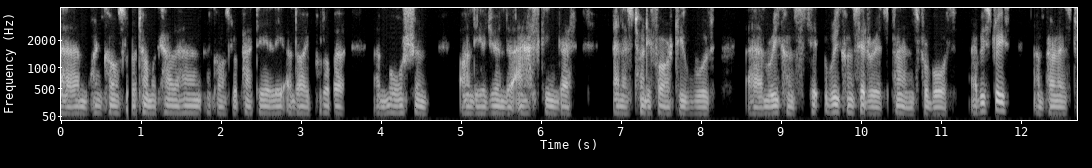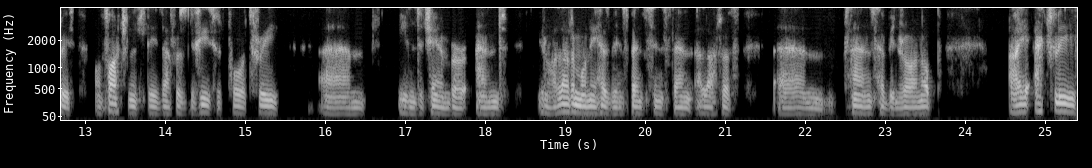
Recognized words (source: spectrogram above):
um, when Councillor Tom O'Callaghan and Councillor Pat Daly and I put up a, a motion on the agenda asking that Ennis 2040 would um, reconsider, reconsider its plans for both Abbey Street and Parnell Street. Unfortunately, that was defeated 4 3 um, in the chamber, and you know a lot of money has been spent since then. A lot of um, plans have been drawn up I actually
